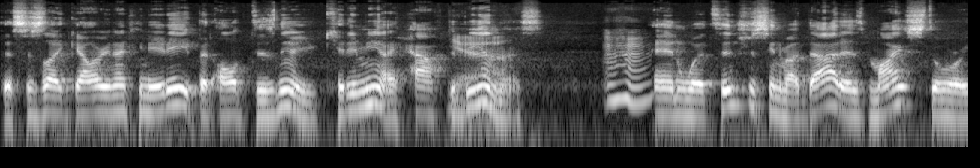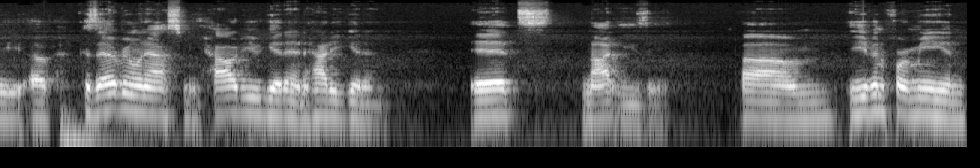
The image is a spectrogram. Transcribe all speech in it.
this is like Gallery 1988, but all Disney. Are you kidding me? I have to yeah. be in this. Mm-hmm. And what's interesting about that is my story of because everyone asks me, how do you get in? How do you get in? It's not easy, um, even for me. And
